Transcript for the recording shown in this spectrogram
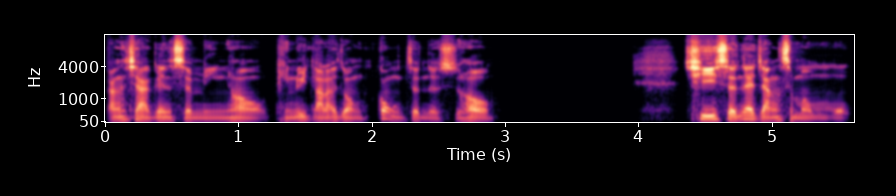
当下跟神明哦频率达到一种共振的时候，其实神在讲什么？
